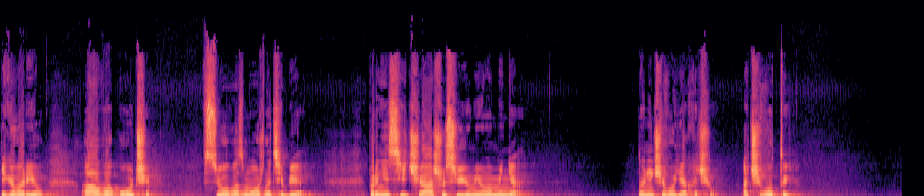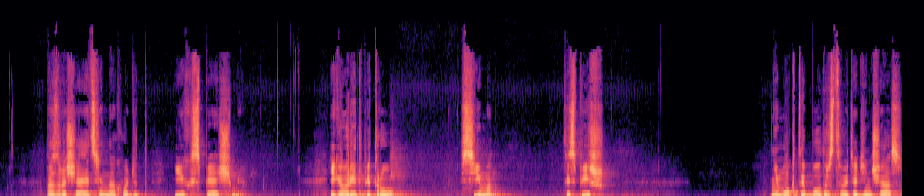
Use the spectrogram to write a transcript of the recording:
И говорил, «Ава, Отче, все возможно тебе, пронеси чашу сию мимо меня, но ничего я хочу, а чего ты? Возвращается и находит их спящими. И говорит Петру, Симон, ты спишь? Не мог ты бодрствовать один час?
